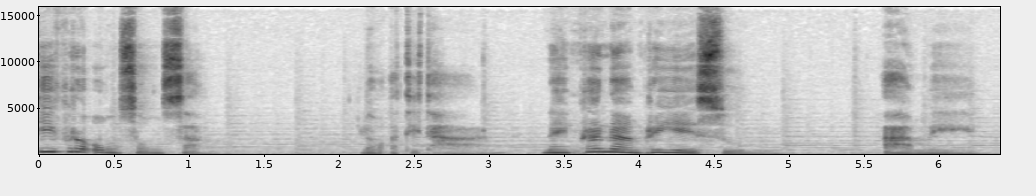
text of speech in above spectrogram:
ที่พระองค์ทรงสั่ง เราอธิษฐานในพระนามพระเยซู อาเมน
